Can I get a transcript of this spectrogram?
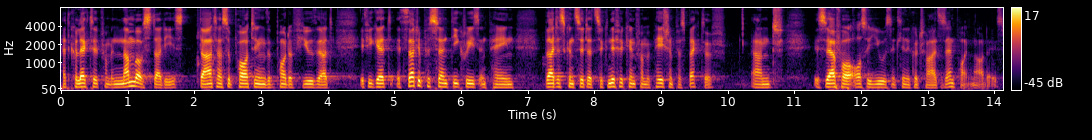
had collected from a number of studies data supporting the point of view that if you get a 30% decrease in pain, that is considered significant from a patient perspective and is therefore also used in clinical trials as endpoint nowadays.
